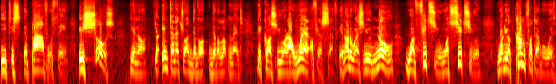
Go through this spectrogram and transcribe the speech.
it is a powerful thing. It shows you know, your intellectual development because you are aware of yourself. In other words, you know what fits you, what suits you, what you're comfortable with.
